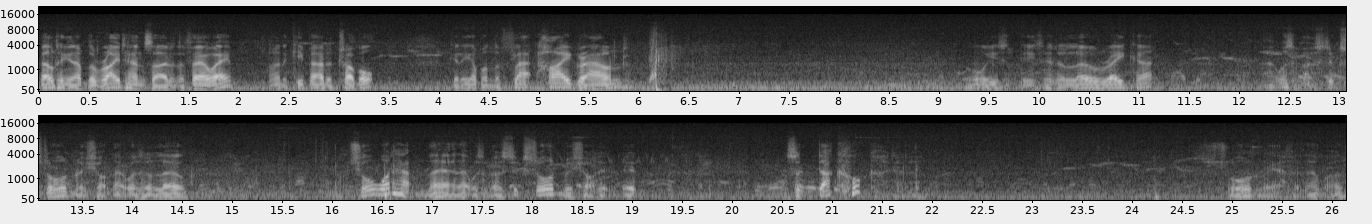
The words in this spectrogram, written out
belting it up the right-hand side of the fairway, trying to keep out of trouble, getting up on the flat, high ground. Oh, he's, he's hit a low raker. That was a most extraordinary shot. That was a low not sure what happened there. That was a most extraordinary shot. It, it was a duck hook. I don't know. Extraordinary effort that was.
